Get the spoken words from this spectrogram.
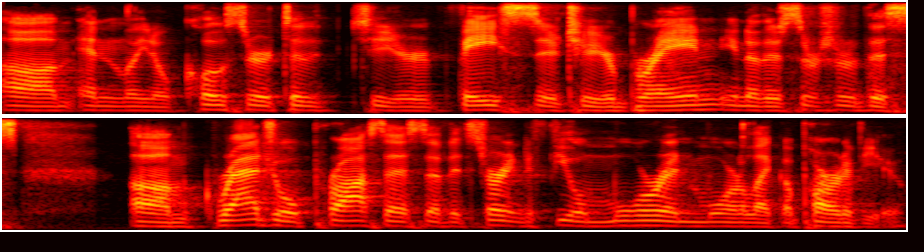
um, and you know closer to to your face or to your brain you know there's sort of this um, gradual process of it starting to feel more and more like a part of you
